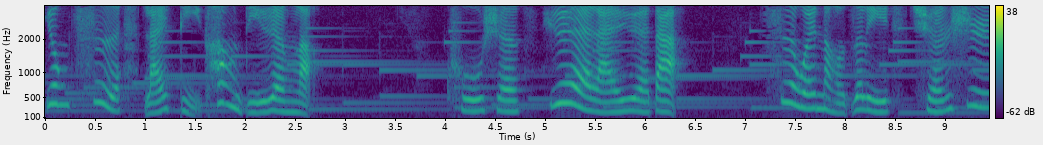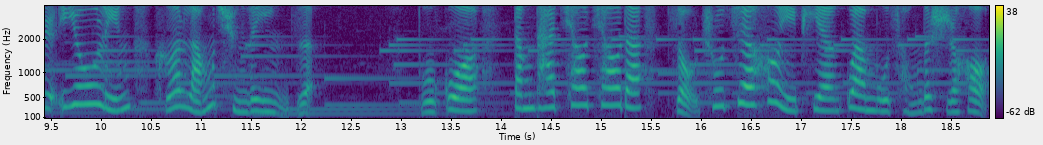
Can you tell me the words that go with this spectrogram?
用刺来抵抗敌人了。哭声越来越大，刺猬脑子里全是幽灵和狼群的影子。不过，当他悄悄地走出最后一片灌木丛的时候，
